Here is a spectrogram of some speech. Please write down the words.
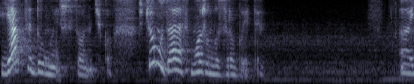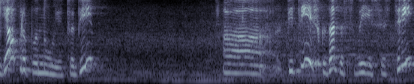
Як ти думаєш, сонечко, що ми зараз можемо зробити? Е, Я пропоную тобі е, піти і сказати своїй сестрі,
